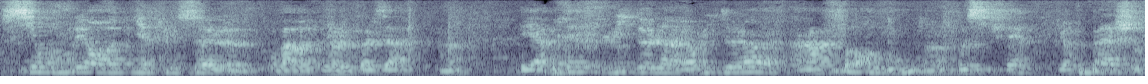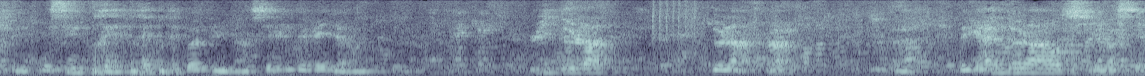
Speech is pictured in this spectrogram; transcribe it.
si on voulait en retenir qu'une seule, on va retenir le colza. Hein. Et après, l'huile de lin. Alors, l'huile de lin a un fort goût, hein, faire, et on ne peut pas la chauffer. Mais c'est une très très très bonne huile, hein. c'est l'une des meilleures. L'huile de lin. De lin, Des graines de lin aussi, c'est.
